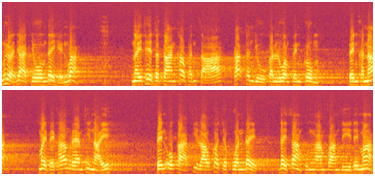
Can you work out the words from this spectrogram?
เมื่อญาติโยมได้เห็นว่า ในเทศกาลเข้าพรรษาพระท่านอยู่กันรวมเป็นกลุ่ม เป็นคณะไม่ไปค้างแรมที่ไหน เป็นโอกาสที่เราก็จะควรได้ ได้สร้างคุณงามความดีได้มาก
